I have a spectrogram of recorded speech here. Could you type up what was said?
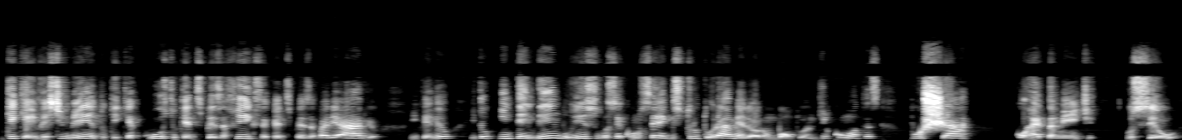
O que, que é investimento, o que, que é custo, o que é despesa fixa, o que é despesa variável. Entendeu? Então, entendendo isso, você consegue estruturar melhor um bom plano de contas, puxar corretamente o seu uh,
